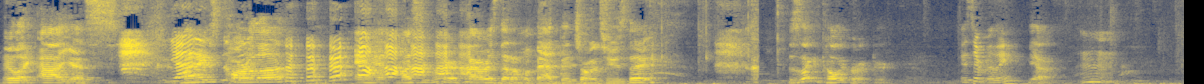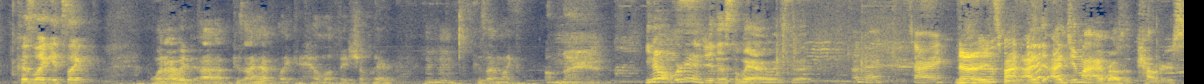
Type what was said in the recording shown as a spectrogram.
They're like, ah, yes. yes! My name's Carla, and my superpower is that I'm a bad bitch on a Tuesday. This is like a color corrector. Is it really? Yeah. Mm. Cause like it's like when I would, because uh, I have like hella facial hair, because mm-hmm. I'm like a man. You know, we're gonna do this the way I always do it. Okay, sorry. No, no, it's fine. I, I do my eyebrows with powders.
